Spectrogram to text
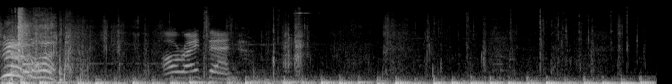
Yeah!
